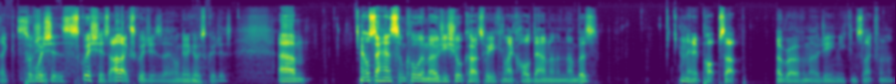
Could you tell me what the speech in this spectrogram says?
Like. Squishes. Squishes. I like squidges though. I'm going to go with squidges. Um, it also has some cool emoji shortcuts where you can like hold down on the numbers, and then it pops up a row of emoji, and you can select from them.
